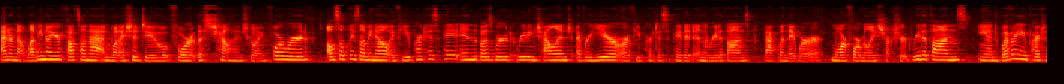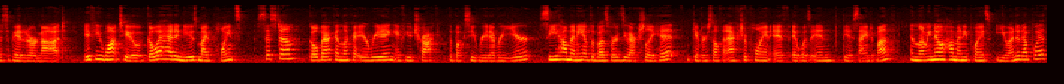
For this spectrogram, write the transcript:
I don't know. Let me know your thoughts on that and what I should do for this challenge going forward. Also, please let me know if you participate in the buzzword reading challenge every year or if you participated in the readathons back when they were more formally structured readathons and whether you participated or not. If you want to, go ahead and use my points system, go back and look at your reading if you track the books you read every year. See how many of the buzzwords you actually hit. Give yourself an extra point if it was in the assigned month. And let me know how many points you ended up with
